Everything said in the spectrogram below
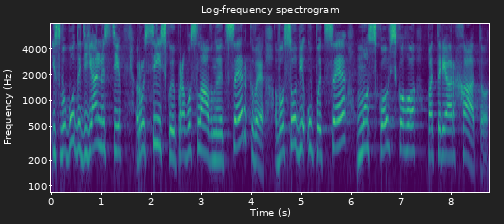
і свободи діяльності російської православної православної церкви в особі УПЦ Московського патріархату.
